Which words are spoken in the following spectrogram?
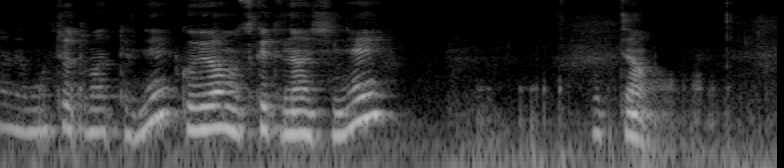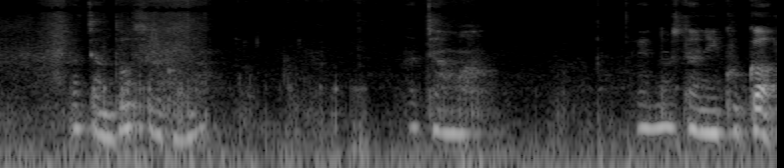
まもうちょっと待ってね。首輪もつけてないしね。あっちゃん。あっちゃんどうするかな？あっちゃんは縁の下に行くか。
